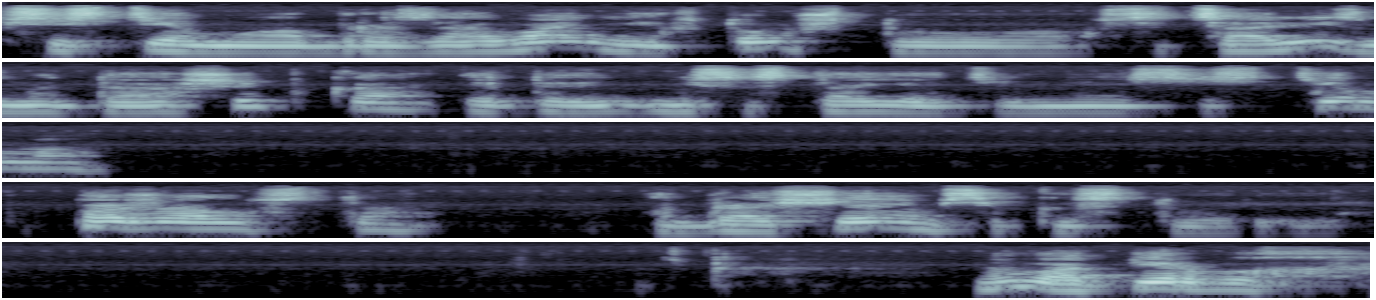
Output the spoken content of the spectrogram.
в систему образования в том, что социализм – это ошибка, это несостоятельная система. Пожалуйста, обращаемся к истории. Ну, во-первых,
